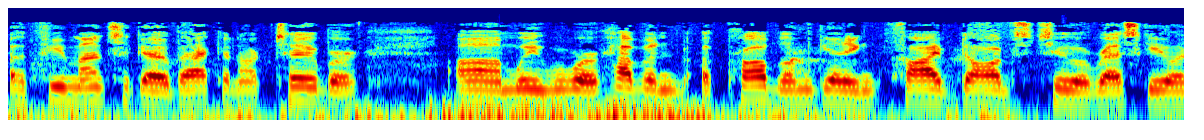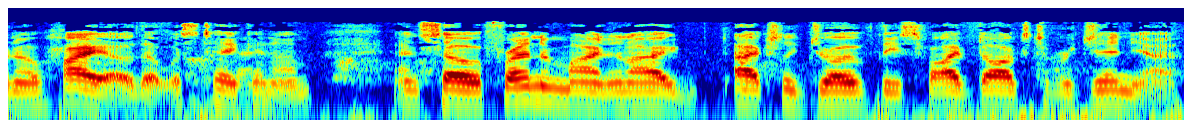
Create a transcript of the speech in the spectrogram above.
a few months ago, back in October. Um, we were having a problem getting five dogs to a rescue in Ohio that was taking them. And so a friend of mine and I actually drove these five dogs to Virginia.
